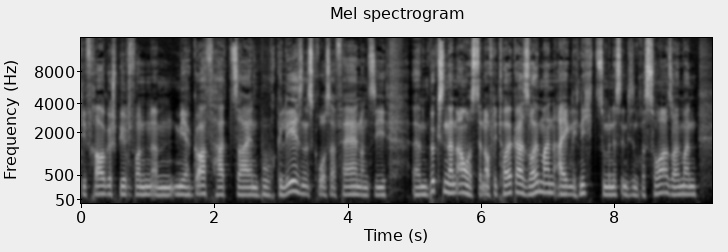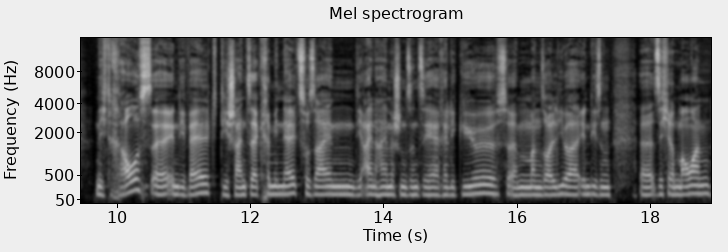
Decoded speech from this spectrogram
die Frau, gespielt von ähm, Mia Goth, hat sein Buch gelesen, ist großer Fan und sie ähm, büchsen dann aus. Denn auf die Tolka soll man eigentlich nicht, zumindest in diesem Ressort, soll man nicht raus äh, in die Welt. Die scheint sehr kriminell zu sein. Die Einheimischen sind sehr religiös. Ähm, man soll lieber in diesen äh, sicheren Mauern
